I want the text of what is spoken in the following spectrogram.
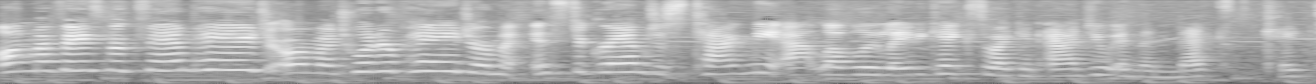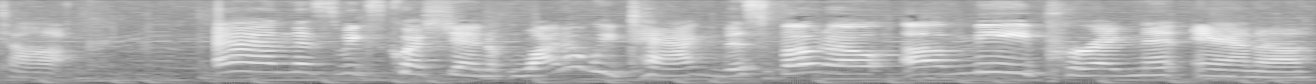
on my Facebook fan page or my Twitter page or my Instagram. Just tag me at Lovely Lady Cake so I can add you in the next Cake Talk. And this week's question, why don't we tag this photo of me, pregnant Anna?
